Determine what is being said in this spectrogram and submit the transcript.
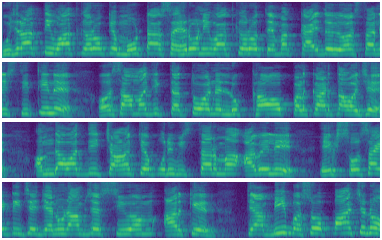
ગુજરાતની વાત કરો કે મોટા શહેરોની વાત કરો, તેમાં કાયદો વ્યવસ્થાની સ્થિતિને અસામાજિક તત્વો અને લુખ્ખાઓ પડકારતા હોય છે. અમદાવાદની ચાણક્યપુરી વિસ્તારમાં આવેલી એક સોસાયટી છે, જેનું નામ છે શિવમ આર્કેડ. ત્યાં બી બસો પાંચનો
